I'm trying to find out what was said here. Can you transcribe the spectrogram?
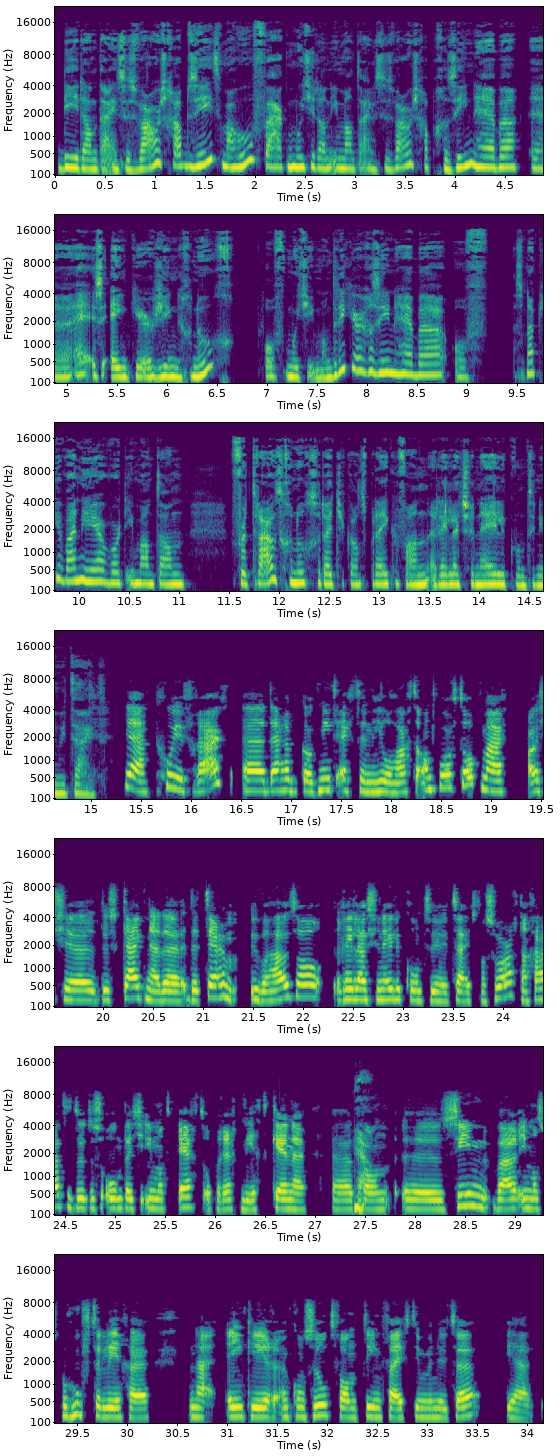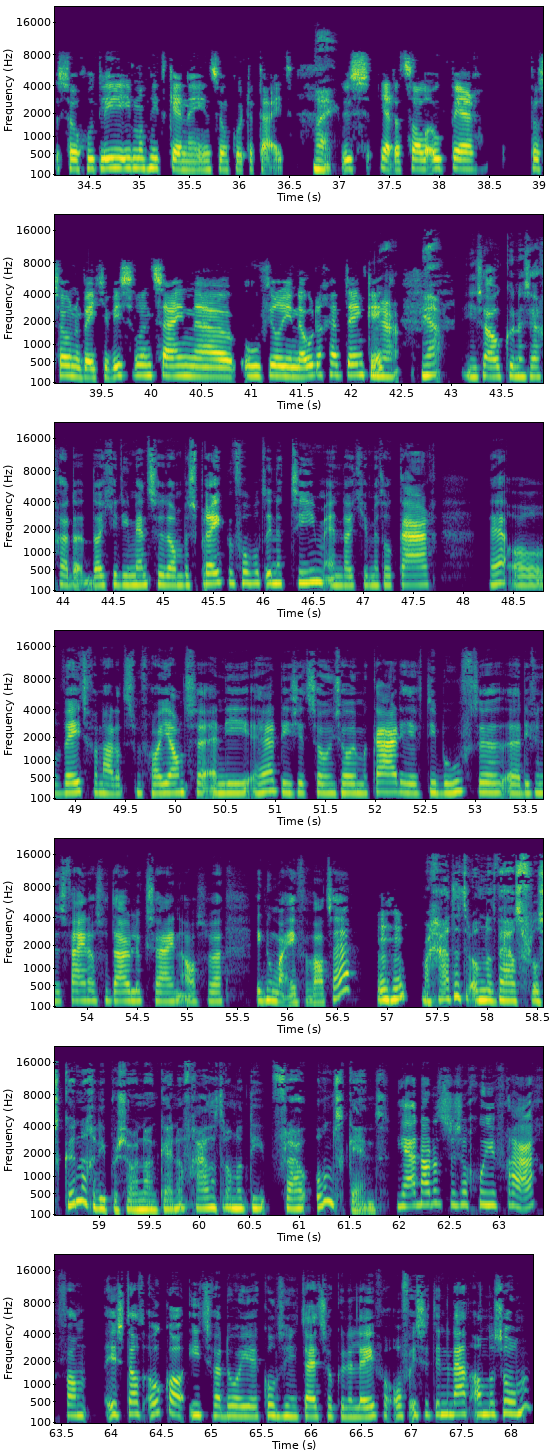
die je dan tijdens de zwangerschap ziet. Maar hoe vaak moet je dan iemand tijdens de zwangerschap gezien hebben? Uh, is één keer zien genoeg? Of moet je iemand drie keer gezien hebben? Of snap je wanneer wordt iemand dan vertrouwd genoeg zodat je kan spreken van relationele continuïteit? Ja, goede vraag. Uh, daar heb ik ook niet echt een heel hard antwoord op. Maar als je dus kijkt naar de, de term überhaupt al, relationele continuïteit van zorg, dan gaat het er dus om dat je iemand echt oprecht leert kennen. Uh, ja. Kan uh, zien waar iemands behoeften liggen. Na één keer een consult van 10, 15 minuten ja, zo goed leer je iemand niet kennen in zo'n korte tijd. Nee. Dus ja, dat zal ook per persoon een beetje wisselend zijn uh, hoeveel je nodig hebt, denk ik. Ja, ja. Je zou kunnen zeggen dat, dat je die mensen dan bespreekt bijvoorbeeld in het team en dat je met elkaar hè, al weet van nou dat is mevrouw Jansen en die, hè, die zit sowieso in elkaar, die heeft die behoefte, uh, die vindt het fijn als we duidelijk zijn als we, ik noem maar even wat hè. Mm -hmm. Maar gaat het erom dat wij als verloskundige die persoon dan kennen? Of gaat het erom dat die vrouw ons kent? Ja, nou dat is dus een goede vraag. Van, is dat ook al iets waardoor je continuïteit zou kunnen leven? Of is het inderdaad andersom?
